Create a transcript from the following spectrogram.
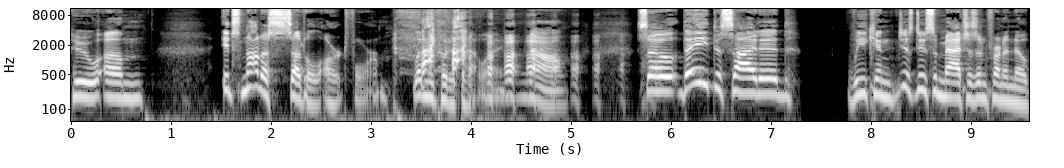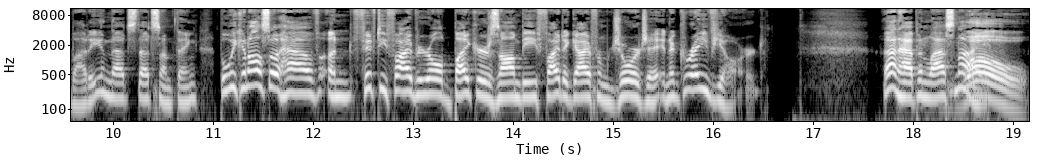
who, um, it's not a subtle art form. Let me put it that way. No. So they decided we can just do some matches in front of nobody, and that's that's something. But we can also have a 55 year old biker zombie fight a guy from Georgia in a graveyard. That happened last night. Whoa.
